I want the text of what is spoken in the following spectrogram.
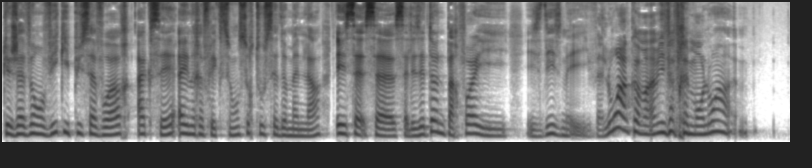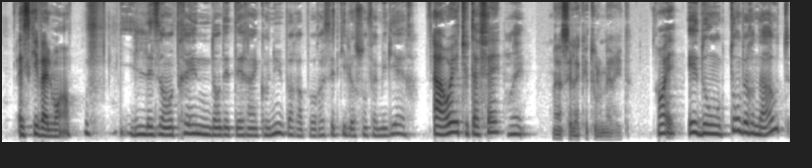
que j'avais envie qu'ils puissent avoir accès à une réflexion sur tous ces domaines-là. Et ça, ça, ça, les étonne. Parfois, ils, ils se disent, mais il va loin quand même, il va vraiment loin. Est-ce qu'il va loin? Il les entraîne dans des terrains connus par rapport à celles qui leur sont familières. Ah oui, tout à fait. Ouais. Ah, c'est là qu'est tout le mérite. Oui. Et donc, ton burn-out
